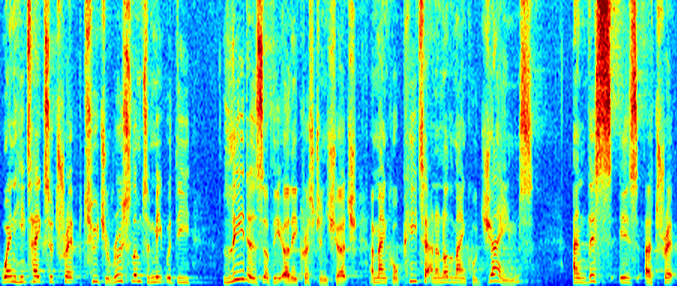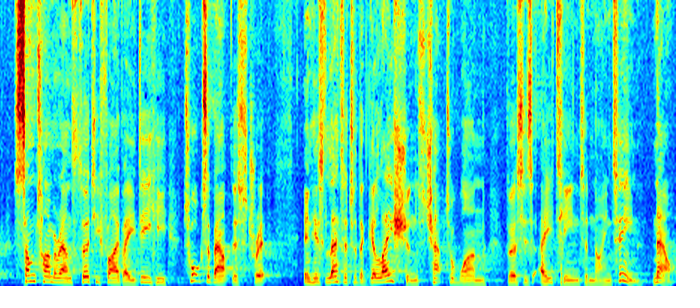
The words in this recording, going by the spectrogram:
when he takes a trip to Jerusalem to meet with the leaders of the early Christian church, a man called Peter and another man called James. And this is a trip sometime around 35 AD. He talks about this trip in his letter to the Galatians, chapter 1, verses 18 to 19. Now,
